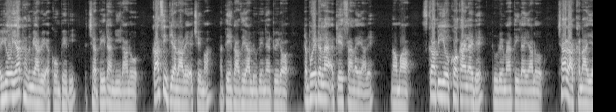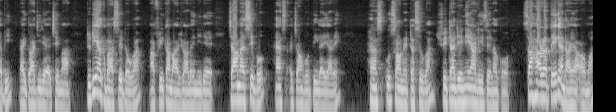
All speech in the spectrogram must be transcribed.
အယော်ရထားသမျှတွေအကုန်ပေးပြီးအချက်ပေးတံပြေးလာလို့ကားစီပြန်လာတဲ့အချိန်မှာအတင်ကားစရာလူတွေနဲ့တွေ့တော့တပွဲတလန့်အကဲဆန်းလိုက်ရတယ်။နောက်မှစကာပီယိုခေါ်ခိုင်းလိုက်တဲ့လူတွေမှတီးလိုက်ရလို့ချတာခဏရက်ပြီးလိုက်သွားကြည့်တဲ့အချိန်မှာဒုတိယကမ္ဘာစစ်တုပ်ကအာဖရိကမှာရွာလည်နေတဲ့ ဂျာမန်စစ်ဘုတ်ဟန်စ်အကြောင်းကိုသိလိုက်ရတယ်။ Hans ဦးဆောင်တဲ့တပ်စုကရွှေတန်ချိန်240လောက်ကိုဆာဟာရာတဲကန်ထားရအောင်မှာ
